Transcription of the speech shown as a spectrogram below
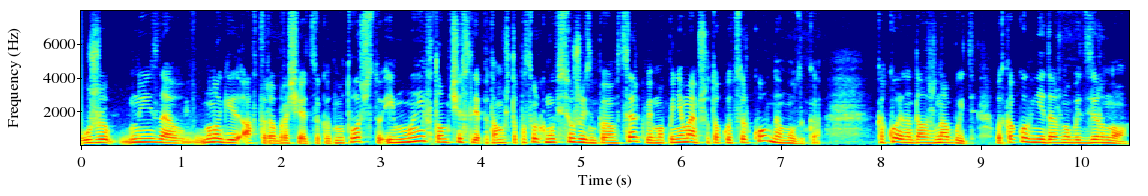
уже, ну не знаю, многие авторы обращаются к этому творчеству, и мы в том числе, потому что поскольку мы всю жизнь поем в церкви, мы понимаем, что такое церковная музыка, какой она должна быть, вот какое в ней должно быть зерно.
